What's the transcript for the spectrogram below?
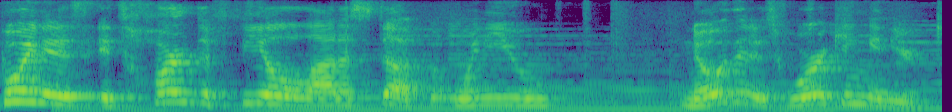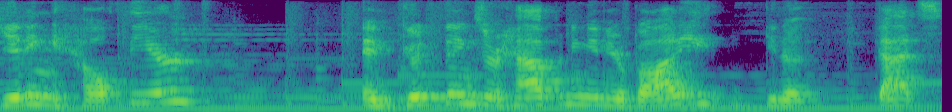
point is it's hard to feel a lot of stuff, but when you know that it's working and you're getting healthier and good things are happening in your body, you know, that's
